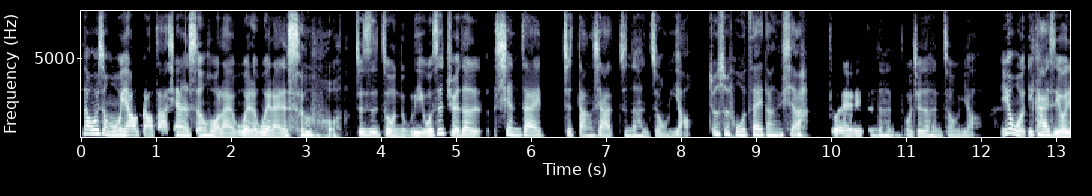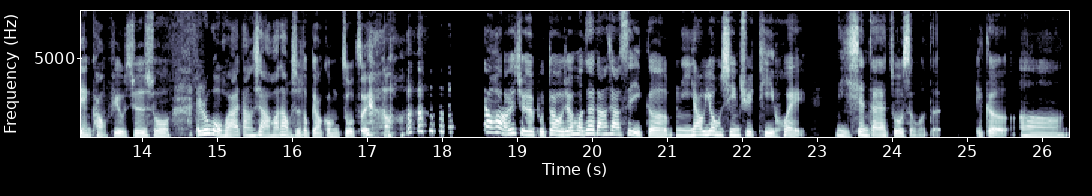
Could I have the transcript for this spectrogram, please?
那为什么我们要搞砸现在的生活，来为了未来的生活 就是做努力？我是觉得现在。是当下真的很重要，就是活在当下。对，真的很，我觉得很重要。因为我一开始有点 confused，就是说，诶，如果我活在当下的话，那我是不是都不要工作最好？但后来我就觉得不对，我觉得活在当下是一个你要用心去体会你现在在做什么的一个，嗯。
